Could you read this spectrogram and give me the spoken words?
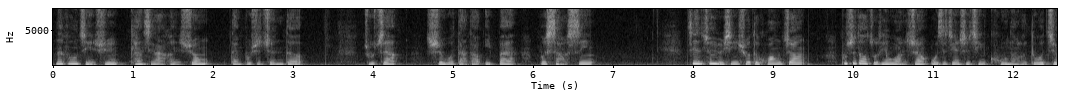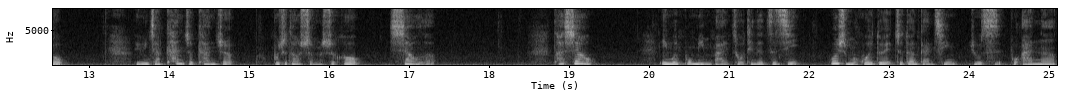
那封简讯看起来很凶，但不是真的。主账，是我打到一半不小心。”见崔雨欣说的慌张，不知道昨天晚上为这件事情苦恼了多久。李云佳看着看着，不知道什么时候笑了。他笑，因为不明白昨天的自己为什么会对这段感情如此不安呢？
